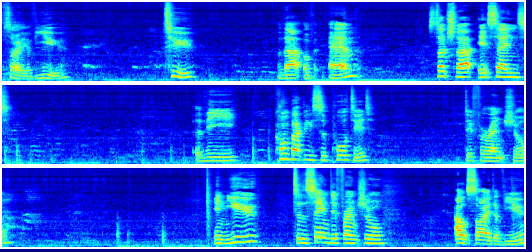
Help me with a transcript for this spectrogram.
sorry, of U, to that of M, such that it sends the compactly supported differential in U to the same differential outside of U.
